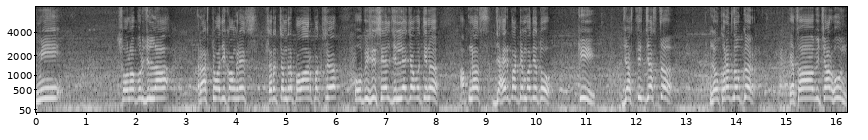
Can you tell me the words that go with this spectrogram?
मी सोलापूर जिल्हा राष्ट्रवादी काँग्रेस शरदचंद्र पवार पक्ष ओबीसी सेल जिल्ह्याच्या वतीनं आपणास जाहीर पाठिंबा देतो की जास्तीत जास्त लवकरात लवकर याचा विचार होऊन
